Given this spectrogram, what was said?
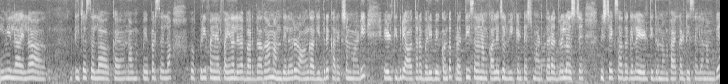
ಏನಿಲ್ಲ, ಎಲ್ಲ ಟೀಚರ್ಸ್ ಎಲ್ಲ ಕ ನಮ್ಮ ಪೇಪರ್ಸ್ ಎಲ್ಲ ಪ್ರೀ ಫೈನಲ್ ಫೈನಲ್ ಎಲ್ಲ ಬರೆದಾಗ ನಮ್ದೆಲ್ಲರೂ ರಾಂಗ್ ಆಗಿದ್ದರೆ ಕರೆಕ್ಷನ್ ಮಾಡಿ ಹೇಳ್ತಿದ್ರು ಯಾವ ಥರ ಬರಿಬೇಕು ಅಂತ. ಪ್ರತಿ ಸಲ ನಮ್ಮ ಕಾಲೇಜಲ್ಲಿ ವೀಕೆಂಡ್ ಟೆಸ್ಟ್ ಮಾಡ್ತಾರೆ. ಅದರಲ್ಲೂ ಅಷ್ಟೇ ಮಿಸ್ಟೇಕ್ಸ್ ಆದಾಗೆಲ್ಲ ಹೇಳ್ತಿದ್ರು ನಮ್ಮ ಫ್ಯಾಕಲ್ಟೀಸ್ ಎಲ್ಲ ನಮಗೆ.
